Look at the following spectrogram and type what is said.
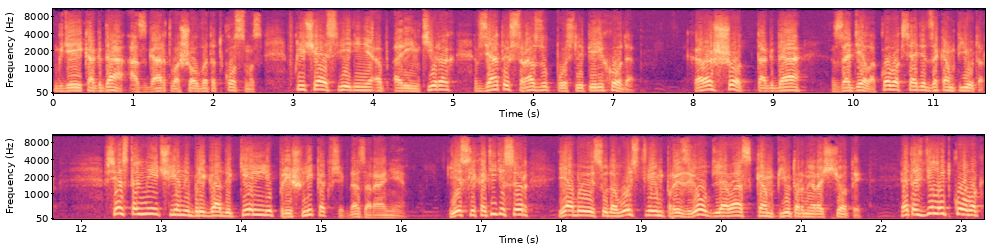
где и когда Асгард вошел в этот космос, включая сведения об ориентирах, взятых сразу после перехода. Хорошо, тогда за дело. Ковак сядет за компьютер. Все остальные члены бригады Келли пришли, как всегда, заранее. Если хотите, сэр, я бы с удовольствием произвел для вас компьютерные расчеты. Это сделает Ковак,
